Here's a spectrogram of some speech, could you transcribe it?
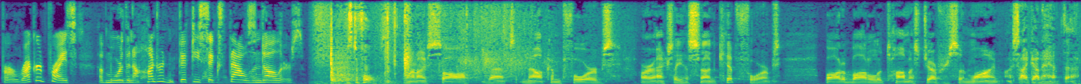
for a record price of more than $156,000. Mr. Forbes. When I saw that Malcolm Forbes, or actually his son Kip Forbes, bought a bottle of Thomas Jefferson wine, I said, I got to have that.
